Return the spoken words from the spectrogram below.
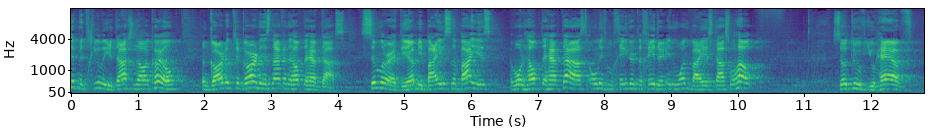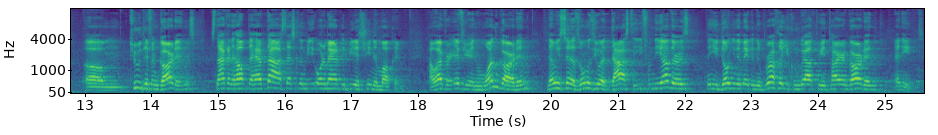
if mitchila your das is ala from garden to garden, it's not going to help to have das. Similar idea, mi bias the bias, it won't help to have das. Only from cheder to cheder in one bias, das will help. So too, if you have um, two different gardens, it's not going to help to have das. That's going to be automatically be a shin and makim. However, if you're in one garden, then we said as long as you have das to eat from the others, then you don't need to make a new bracha. You can go out the entire garden and eat.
